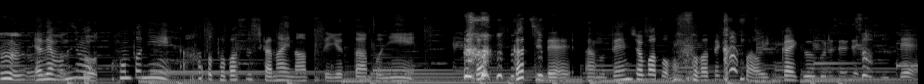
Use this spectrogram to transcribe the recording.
うんいやでも私も本当に鳩飛ばすしかないなって言った後にガ ガチであの伝書バトの育て方を一回 Google 先生に聞いて。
